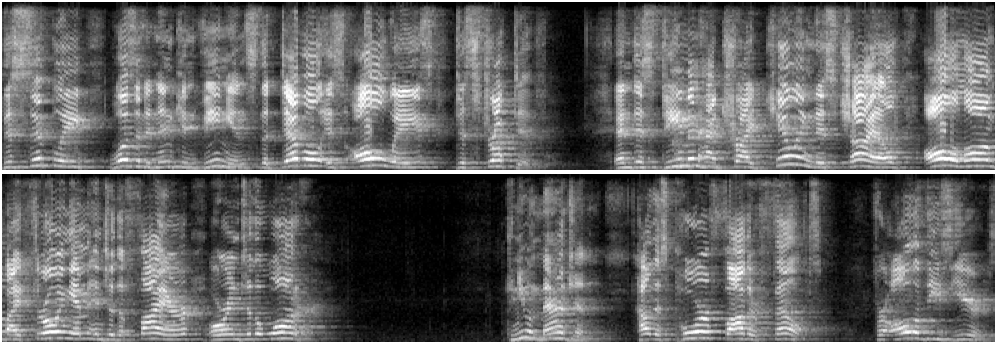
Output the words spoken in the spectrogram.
This simply wasn't an inconvenience. The devil is always destructive. And this demon had tried killing this child all along by throwing him into the fire or into the water. Can you imagine how this poor father felt for all of these years?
